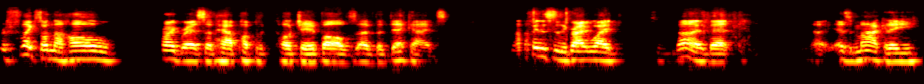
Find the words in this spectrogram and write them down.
reflects on the whole progress of how popular culture evolves over the decades. I think this is a great way to know that you know, as a marketer,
